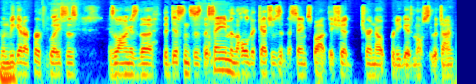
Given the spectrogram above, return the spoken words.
when we mm-hmm. get our perfect laces as long as the the distance is the same and the holder catches it in the same spot, they should turn out pretty good most of the time.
